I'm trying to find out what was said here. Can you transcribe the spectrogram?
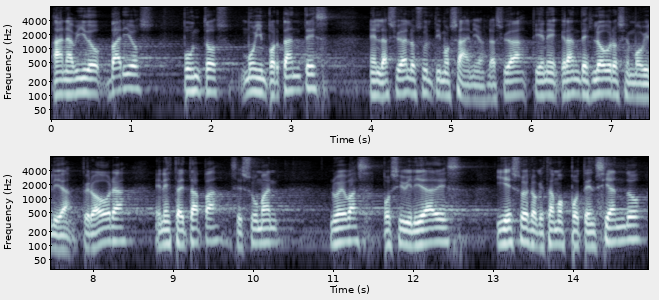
han habido varios puntos muy importantes en la ciudad en los últimos años. La ciudad tiene grandes logros en movilidad, pero ahora en esta etapa se suman nuevas posibilidades y eso es lo que estamos potenciando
